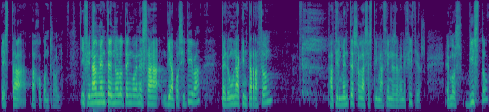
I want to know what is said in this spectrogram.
está bajo control. Y finalmente, no lo tengo en esa diapositiva, pero una quinta razón fácilmente son las estimaciones de beneficios. Hemos visto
